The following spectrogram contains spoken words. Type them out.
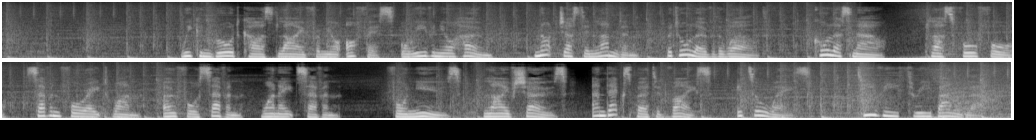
we can broadcast live from your office or even your home, not just in London, but all over the world. Call us now, plus 44 7481 047 187. For news, live shows, and expert advice, it's always TV3 Bangla.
